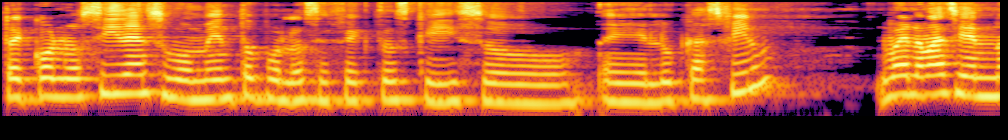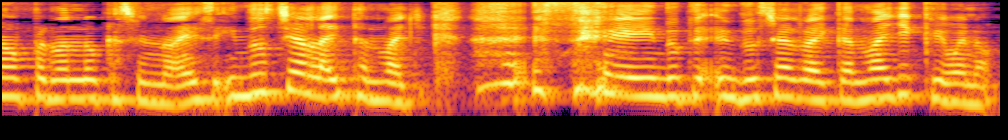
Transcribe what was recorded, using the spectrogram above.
reconocida en su momento por los efectos que hizo eh, Lucasfilm. Bueno, más bien, no, perdón, Lucasfilm, no, es Industrial Light and Magic. Este, Industrial Light and Magic, que bueno,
